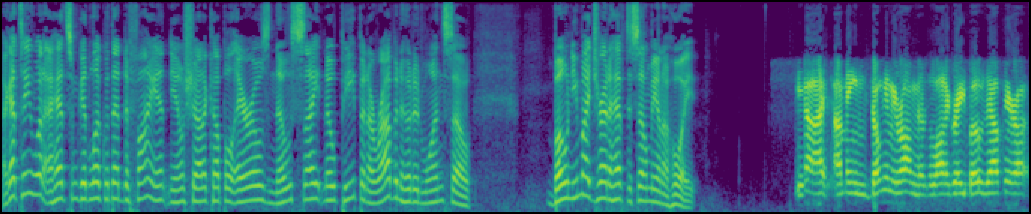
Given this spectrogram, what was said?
I got to tell you what. I had some good luck with that Defiant. You know, shot a couple arrows, no sight, no peep, and a Robin Hooded one. So, Bone, you might try to have to sell me on a Hoyt. Yeah, I, I mean, don't get me wrong. There's a lot of great bows out there uh,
